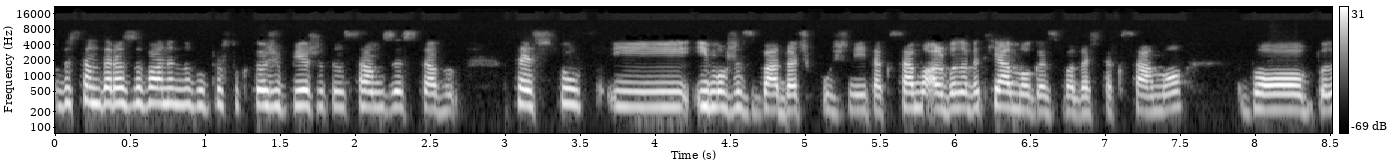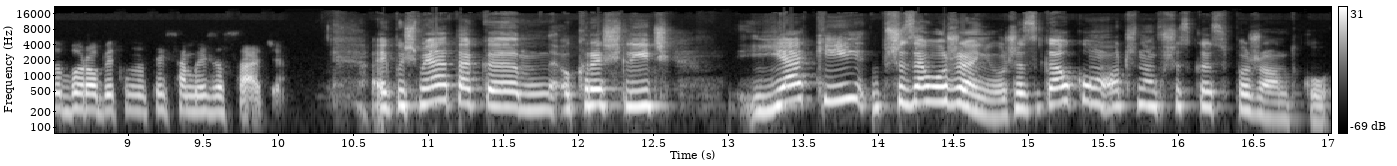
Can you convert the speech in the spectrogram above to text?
wystandaryzowane, no po prostu ktoś bierze ten sam zestaw testów i, i może zbadać później tak samo, albo nawet ja mogę zbadać tak samo, bo, bo, bo robię to na tej samej zasadzie. A jakbyś miała tak um, określić, jaki przy założeniu, że z gałką oczną wszystko jest w porządku,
